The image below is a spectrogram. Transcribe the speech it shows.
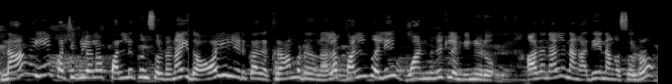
நாங்க ஏன் பர்டிகுலரா பல்லுக்குன்னு சொல்றோம்னா இது ஆயில் எடுக்காத கிராமறதுனால பல்வலி ஒன் மினிட்ல நின்றுடும் அதனால நாங்க அதே நாங்க சொல்றோம்.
